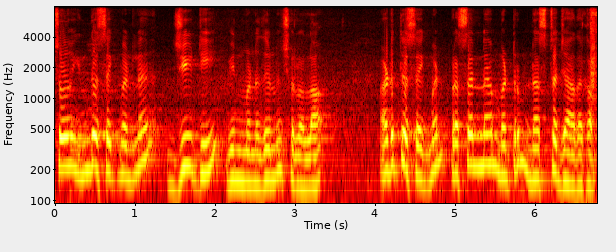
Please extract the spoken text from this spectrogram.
ஸோ இந்த செக்மெண்ட்டில் ஜிடி வின் பண்ணுதுன்னு சொல்லலாம். அடுத்த செக்மெண்ட் பிரசன்ன மற்றும் நஷ்ட ஜாதகம்.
